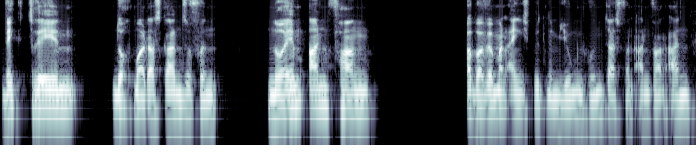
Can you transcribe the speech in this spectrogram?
wegdrehen, nochmal das Ganze von neuem Anfang. Aber wenn man eigentlich mit einem jungen Hund das von Anfang an,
